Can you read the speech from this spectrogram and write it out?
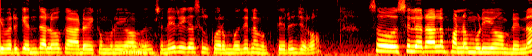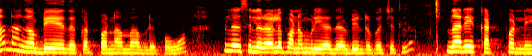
இவருக்கு எந்த அளவுக்கு ஆட வைக்க முடியும் அப்படின்னு சொல்லி ரிகர்சலுக்கு வரும்போதே நமக்கு தெரிஞ்சிடும் ஸோ சிலரால் பண்ண முடியும் அப்படின்னா நாங்கள் அப்படியே இதை கட் பண்ணாமல் அப்படியே போவோம். இல்லை சிலரால் பண்ண முடியாது அப்படின்ற பட்சத்தில் நிறைய கட் பண்ணி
